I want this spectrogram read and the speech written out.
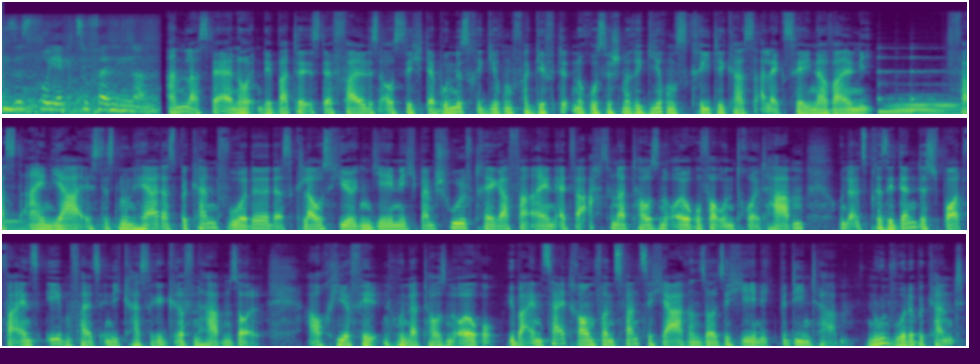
dieses Projekt zu verhindern. Anlass der erneuten Debatte ist der Fall des aus Sicht der Bundesregierung vergifteten russischen Regierungskritikers Alexei Nawalny. Fast ein Jahr ist es nun her, dass bekannt wurde, dass Klaus-Jürgen Jenig beim Schulträgerverein etwa 800.000 Euro veruntreut haben und als Präsident des Sportvereins ebenfalls in die Kasse gegriffen haben soll. Auch hier fehlten 100.000 Euro. Über einen Zeitraum von 20 Jahren soll sich Jenig bedient haben. Nun wurde bekannt,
